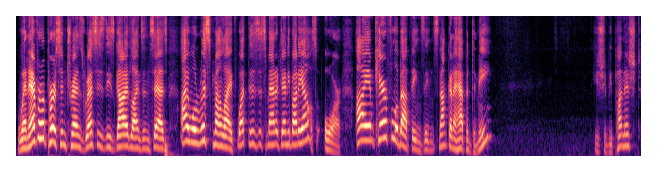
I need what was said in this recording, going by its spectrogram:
Whenever a person transgresses these guidelines and says, I will risk my life, what does this matter to anybody else? Or, I am careful about things, it's not going to happen to me, he should be punished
